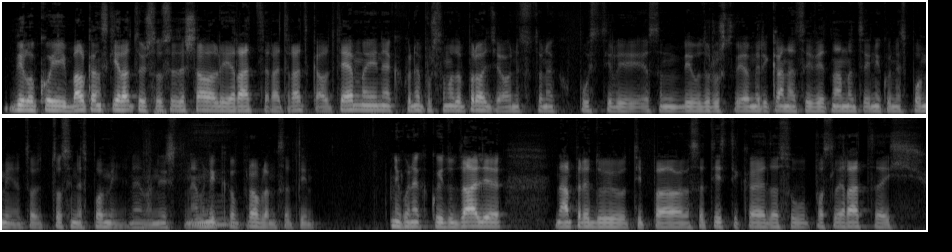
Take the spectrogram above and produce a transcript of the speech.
bilo koji balkanski ratovi što su se dešavali, rat, rat, rat kao tema i nekako ne puštamo da prođe. Oni su to nekako pustili. Ja sam bio u društvu i Amerikanaca i Vjetnamaca i niko ne spominje. To, to se ne spominje, nema ništa. Nema nikakav problem sa tim. Nego nekako idu dalje, napreduju. Tipa, statistika je da su posle rata ih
